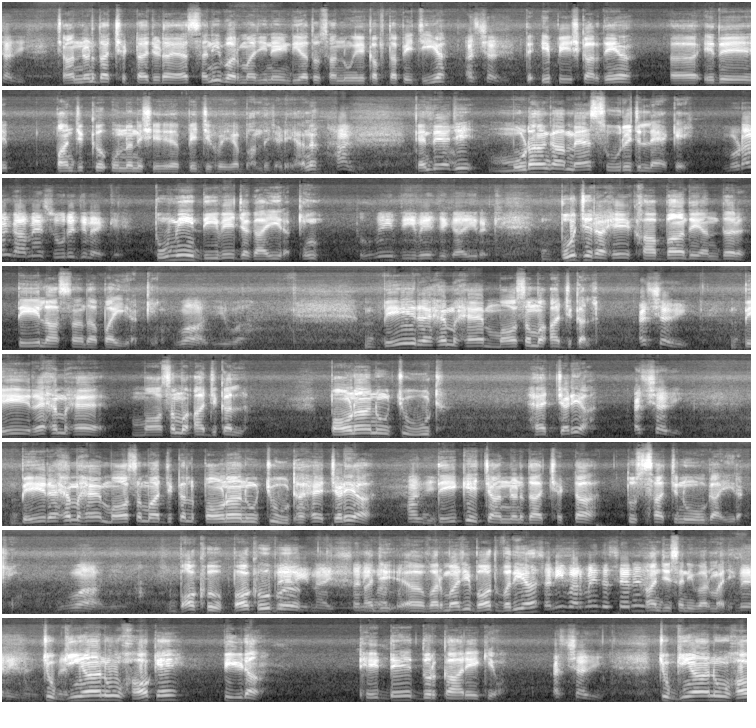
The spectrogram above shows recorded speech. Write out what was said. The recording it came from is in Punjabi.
ਅੱਛਾ ਜੀ। ਚਾਨਣ ਦਾ ਛਿੱਟਾ ਜਿਹੜਾ ਆ ਸਨੀ ਵਰਮਾ ਜੀ ਨੇ ਇੰਡੀਆ ਤੋਂ ਸਾਨੂੰ ਇਹ ਕਵਿਤਾ ਭੇਜੀ ਆ। ਅੱਛਾ ਜੀ। ਤੇ ਇਹ ਪੇਸ਼ ਕਰਦੇ ਆ ਇਹਦੇ ਪੰਜ ਕੁ ਉਹਨਾਂ ਨੇ ਭੇਜੇ ਹੋਏ ਆ ਬੰਦ ਜਿਹੜੇ ਹਨ? ਹਾਂਜੀ। ਕਹਿੰਦੇ ਆ ਜੀ ਮੁੜਾਂਗਾ ਮੈਂ ਸੂਰਜ ਲੈ ਕੇ। ਮੁੜਾਂਗਾ ਮੈਂ ਸੂਰਜ ਲੈ ਕੇ। ਤੂੰ ਵੀ ਦੀਵੇ ਜਗਾਈ ਰੱਖੀ। ਤੂੰ ਵੀ ਦੀਵੇ ਜਗਾਈ ਰੱਖੀ। ਬੁਝ ਰਹੇ ਖਾਬਾਂ ਦੇ ਅੰਦਰ ਤੇਲ ਆਸਾਂ ਦਾ ਪਾਈ ਰੱਖੀ। ਵਾਹ ਜੀ ਵਾਹ। ਬੇਰਹਿਮ ਹੈ ਮੌਸਮ ਅੱਜਕੱਲ ਅੱਛਾ ਜੀ। ਬੇਰਹਿਮ ਹੈ ਮੌਸਮ ਅੱਜਕੱਲ ਪੌਣਾ ਨੂੰ ਝੂਠ ਹੈ ਚੜਿਆ ਅੱਛਾ ਜੀ। ਬੇਰਹਿਮ ਹੈ ਮੌਸਮ ਅੱਜਕੱਲ ਪੌਣਾ ਨੂੰ ਝੂਠ ਹੈ ਚੜਿਆ ਹਾਂਜੀ। ਦੇ ਕੇ ਚਾਨਣ ਦਾ ਛੱਟਾ ਤੂੰ ਸੱਚ ਨੂੰ ਉਗਾਈ ਰੱਖੀ। ਵਾਹ ਬਹੁਤ ਖੂਬ ਬਹੁਤ ਖੂਬ। ਸਨੀ ਹਾਂਜੀ ਵਰਮਾ। ਅ, ਵਰਮਾ ਜੀ ਬਹੁਤ ਵਧੀਆ। ਸਨੀ ਵਰਮਾ ਹੀ ਦੱਸਿਆ ਨਾ? ਹਾਂਜੀ ਸਨੀ ਵਰਮਾ ਜੀ। ਵੈਰੀ ਝੁੱਗੀਆਂ ਨੂੰ ਹੋ ਕੇ ਪੀੜਾਂ। ਠੇਡੇ ਦੁਰਕਾਰੇ ਕਿਉਂ? ਅੱਛਾ ਜੀ। ਝੁੱਗੀਆਂ ਨੂੰ ਹੋ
